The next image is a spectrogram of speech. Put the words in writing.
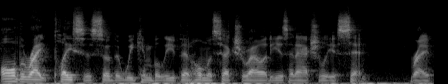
all the right places so that we can believe that homosexuality isn't actually a sin, right?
